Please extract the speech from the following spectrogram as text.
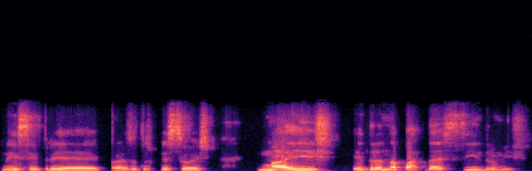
nem sempre é para as outras pessoas. Mas entrando na parte das síndromes,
